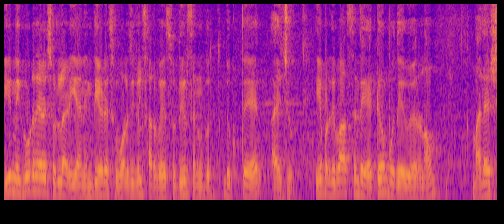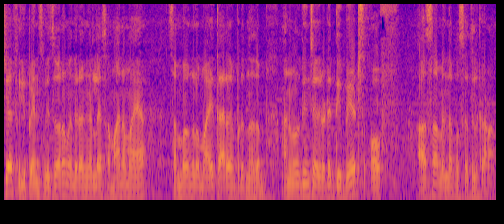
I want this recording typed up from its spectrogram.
ഈ നിഗൂഢതയുടെ ചുരുളഴിയാൻ ഇന്ത്യയുടെ സുവോളജിക്കൽ സർവേ സുധീർ സെൻ ഗുപ്തയെ അയച്ചു. ഈ പ്രതിഭാസത്തിന്റെ ഏറ്റവും പുതിയ വിവരണവും മലേഷ്യ ഫിലിപ്പൈൻസ് മിസോറം എന്നിവിടങ്ങളിലെ സമാനമായ സംഭവങ്ങളുമായി താരതമ്യപ്പെടുന്നതും Anwaruddin the birds of Assam എന്ന പുസ്തകത്തിൽ കാണാം.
